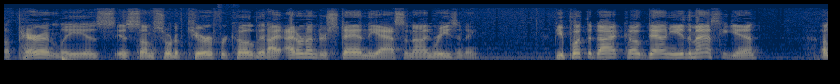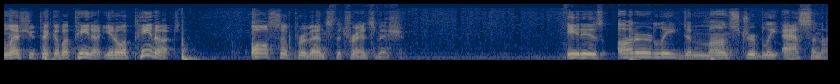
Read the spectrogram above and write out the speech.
apparently is, is some sort of cure for COVID. I, I don't understand the asinine reasoning. If you put the Diet Coke down, you need the mask again, unless you pick up a peanut. You know, a peanut also prevents the transmission. It is utterly demonstrably asinine.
